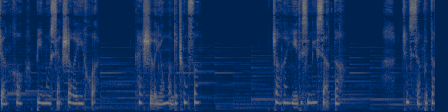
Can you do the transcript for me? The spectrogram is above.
然后闭目享受了一会儿，开始了勇猛的冲锋。赵文怡的心里想到：真想不到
